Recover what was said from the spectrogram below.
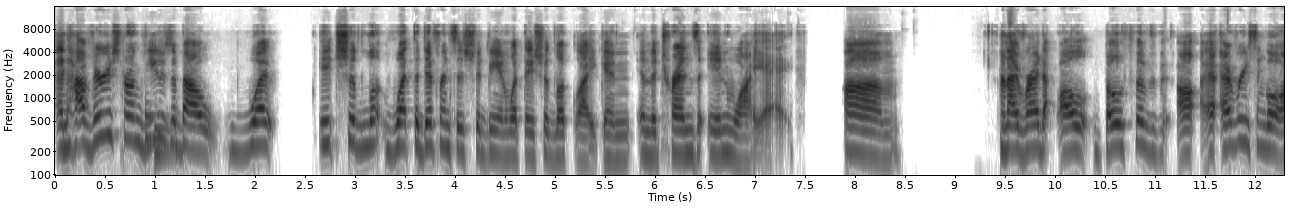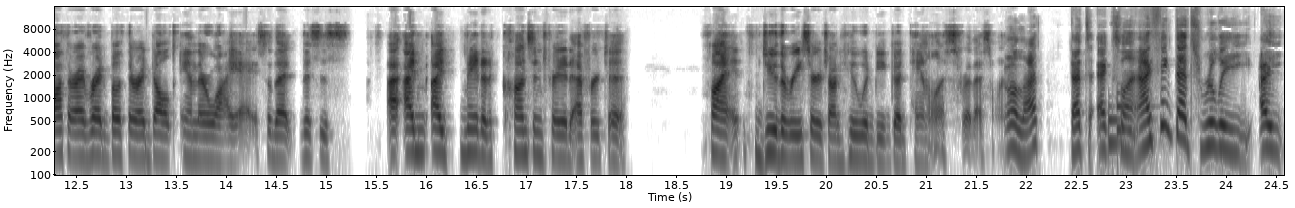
and have very strong views about what it should look what the differences should be and what they should look like and and the trends in YA um and I've read all both of the, uh, every single author I've read both their adult and their YA so that this is I I, I made a concentrated effort to find do the research on who would be good panelists for this one. oh, that that's excellent. I think that's really I.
